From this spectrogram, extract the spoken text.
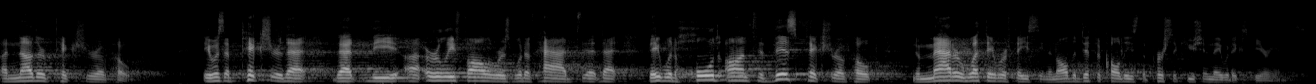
another picture of hope. It was a picture that, that the uh, early followers would have had, to, that they would hold on to this picture of hope no matter what they were facing and all the difficulties, the persecution they would experience.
